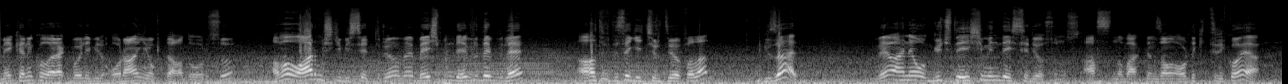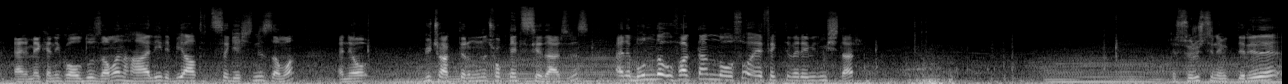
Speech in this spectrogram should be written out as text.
Mekanik olarak böyle bir oran yok daha doğrusu. Ama varmış gibi hissettiriyor ve 5000 devirde bile alt vitese geçirtiyor falan. Güzel. Ve hani o güç değişimini de hissediyorsunuz aslında baktığınız zaman oradaki triko ya yani mekanik olduğu zaman haliyle bir alt vitese geçtiğiniz zaman hani o güç aktarımını çok net hissedersiniz. Hani bunda ufaktan da olsa o efekti verebilmişler. E, Sürüş dinamikleriyle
